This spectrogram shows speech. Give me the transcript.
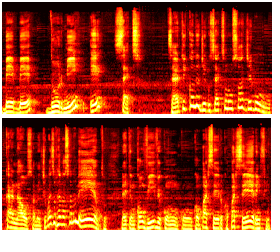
beber, dormir e sexo. Certo? E quando eu digo sexo, não só digo carnal somente, mas o relacionamento, né? Tem um convívio com, com, com parceiro, com a parceira, enfim.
